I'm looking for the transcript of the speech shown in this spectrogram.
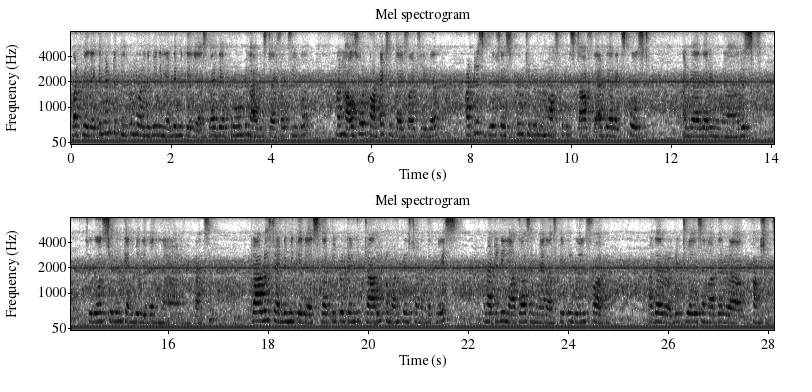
But we recommend to people who are living in endemic areas where they are prone to have this typhoid fever and household contacts with typhoid fever, at risk groups like school children and hospital staff where they are exposed and where they are in uh, risk. So those children can be given uh, vaccine. Travelers to endemic areas where people tend to travel from one place to another place and attending yatras and melas, people going for other rituals and other uh, functions.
